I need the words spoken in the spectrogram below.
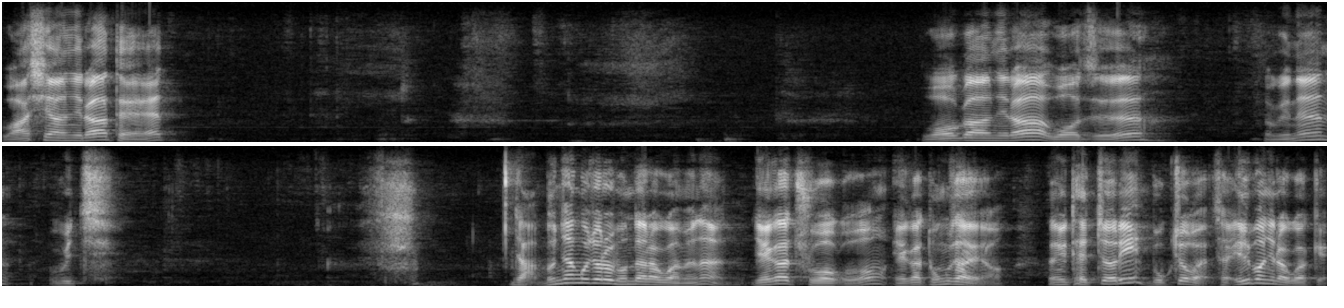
what이 아니라 that were가 아니라 was 여기는 which. 자 문장 구조를 본다라고 하면은 얘가 주어고 얘가 동사예요. 그다음에 대절이 목적어야. 자 1번이라고 할게.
